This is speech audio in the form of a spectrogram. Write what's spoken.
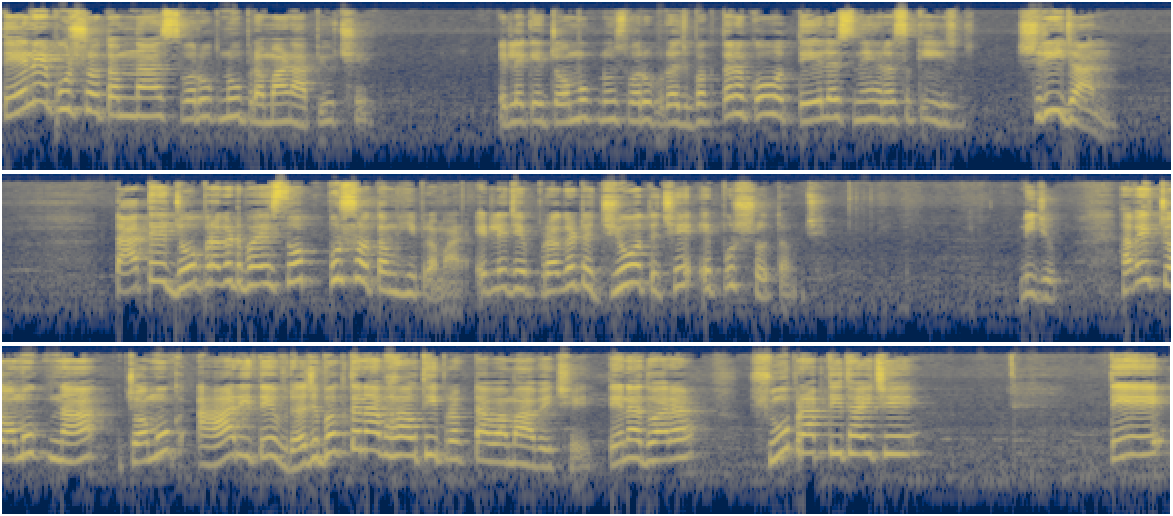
તેને પુરુષોત્તમના સ્વરૂપનું પ્રમાણ આપ્યું છે. એટલે કે ચોમુકનું સ્વરૂપ રજભક્તન કહો, તેલ સ્નેહ રસકી શ્રીજાન. તાતે જો પ્રગટ ભય, સો પુરુષોત્તમ હિ પ્રમાણ. એટલે જે પ્રગટ જ્યોત છે, એ પુરુષોત્તમ છે. બીજું. હવે ચોમુકના, ચોમુક આ રીતે વ્રજભક્તના ભાવથી પ્રગટાવવામાં આવે છે. તેના દ્વારા શું પ્રાપ્તિ થાય છે? તે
